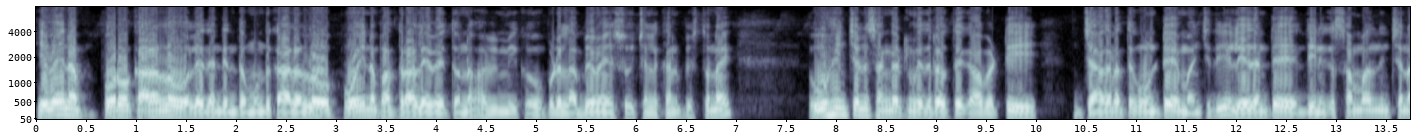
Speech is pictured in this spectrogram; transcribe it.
ఏవైనా పూర్వకాలంలో లేదంటే ఇంత ముందు కాలంలో పోయిన పత్రాలు ఏవైతే ఉన్నాయో అవి మీకు ఇప్పుడు లభ్యమయ్యే సూచనలు కనిపిస్తున్నాయి. ఊహించని సంఘటనలు ఎదురవుతాయి కాబట్టి జాగ్రత్తగా ఉంటే మంచిది. లేదంటే దీనికి సంబంధించిన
